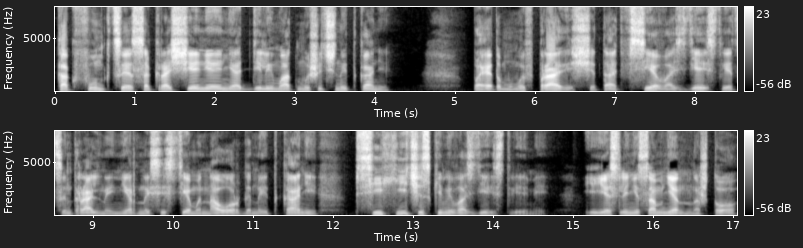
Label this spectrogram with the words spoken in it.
как функция сокращения неотделима от мышечной ткани. Поэтому мы вправе считать все воздействия центральной нервной системы на органы и ткани психическими воздействиями. И если несомненно, что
